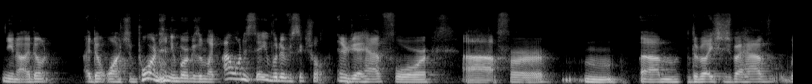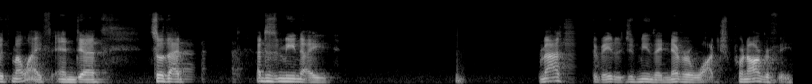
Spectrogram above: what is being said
you know i don't I don't watch the porn anymore because I'm like I want to save whatever sexual energy I have for uh, for mm, um, the relationship I have with my wife, and uh, so that that doesn't mean I masturbate. It just means I never watch pornography.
